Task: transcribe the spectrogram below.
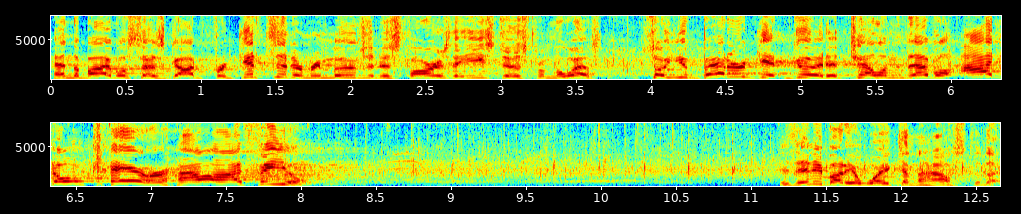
and the Bible says God forgets it and removes it as far as the east is from the west so you better get good at telling the devil I don't care how I feel is anybody awake in the house today?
